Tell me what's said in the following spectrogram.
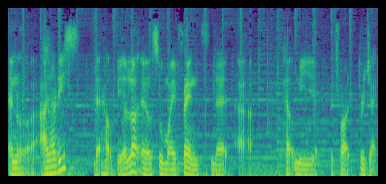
and uh, Alaris that helped me a lot, and also my friends that uh, helped me throughout the project.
